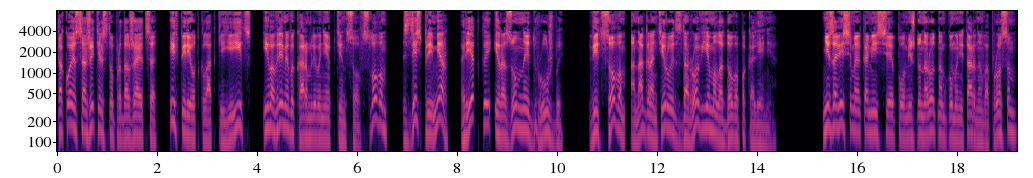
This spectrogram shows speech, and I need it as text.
Такое сожительство продолжается и в период кладки яиц, и во время выкармливания птенцов. Словом, здесь пример редкой и разумной дружбы, ведь совам она гарантирует здоровье молодого поколения. Независимая комиссия по международным гуманитарным вопросам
